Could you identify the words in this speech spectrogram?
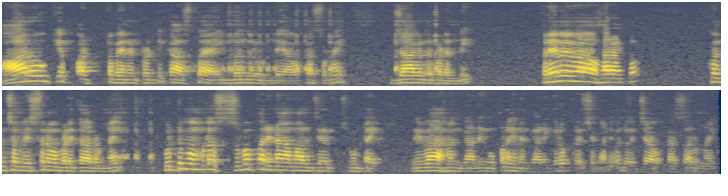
ఆరోగ్యపట్టమైనటువంటి కాస్త ఇబ్బందులు ఉండే అవకాశం ఉన్నాయి జాగ్రత్త పడండి. ప్రేమ వ్యవహారాల్లో కొంచెం మిశ్రమ ఫలితాలు ఉన్నాయి కుటుంబంలో శుభ పరిణామాలు చేర్చుకుంటాయి. వివాహం కానీ ఉపనయనం కానీ గృహప్రవేశం కానీ ఇవన్నీ వచ్చే అవకాశాలు ఉన్నాయి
